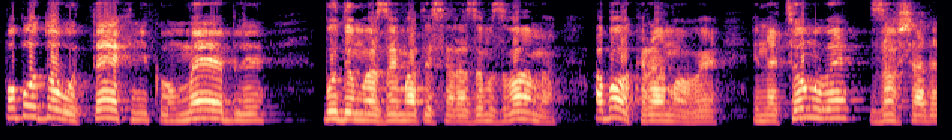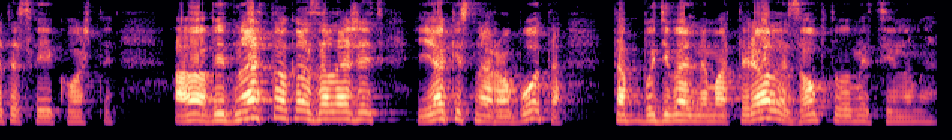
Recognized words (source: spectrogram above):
Побудову техніку, меблі будемо займатися разом з вами або окремо ви. І на цьому ви заощадите свої кошти. А від нас тільки залежить якісна робота та будівельні матеріали з оптовими цінами.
